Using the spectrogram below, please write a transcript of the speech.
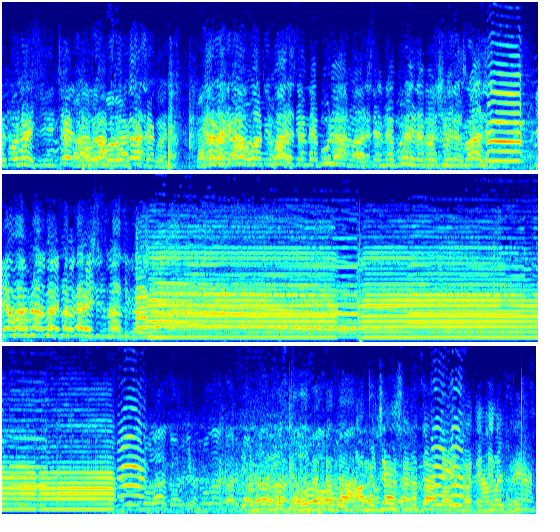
pucușorul se pornește și începe a ura până acasă conea. Iar de greu motivare, semn nebune anuare, semn nebune de băi și de scoale. Eu am vrea voi plăcare și zlați La mulți ani, sănătate, toate La cele mulți bune. ani.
